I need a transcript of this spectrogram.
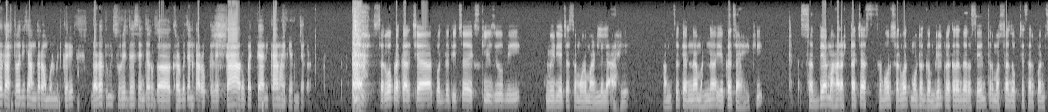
राष्ट्रवादीचे आमदार अमोल मिटकरी दादा तुम्ही सुरेश देस यांच्यावर अ, खळबळजनक आरोप केले काय आरोप आहेत ते आणि काय माहिती आहे तुमच्याकडे? सर्व प्रकारच्या पद्धतीचं एक्सक्लुझिव्ह मी मीडियाच्या समोर मांडलेलं आहे. आमचं त्यांना म्हणणं एकच आहे की सध्या महाराष्ट्राच्या समोर सर्वात मोठं गंभीर प्रकरण जर असेल तर मस्साजोगचे सरपंच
